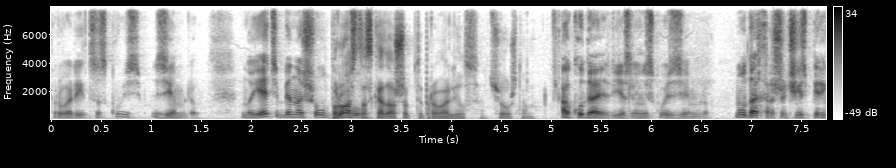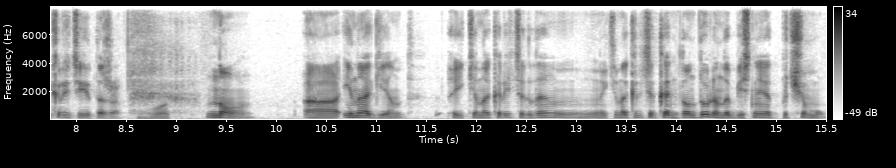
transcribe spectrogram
провалиться сквозь землю. Но я тебе нашел Просто сказал, чтобы ты провалился. Чего уж там. А куда, если не сквозь землю? Ну да, хорошо, через перекрытие этажа. Вот. Но а, иноагент и кинокритик, да, кинокритик Антон Долин объясняет, почему.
